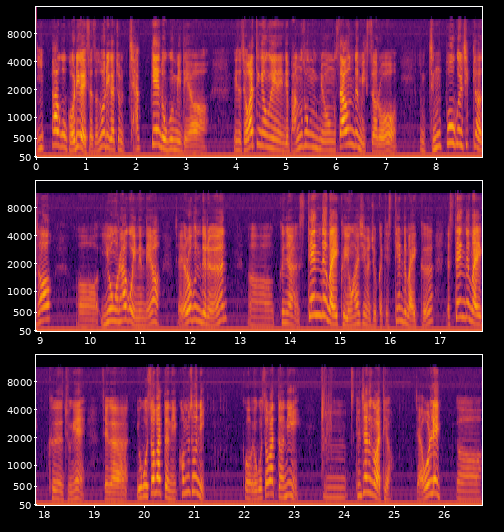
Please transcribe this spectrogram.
입하고 거리가 있어서 소리가 좀 작게 녹음이 돼요. 그래서 저 같은 경우에는 이제 방송용 사운드 믹서로 좀 증폭을 시켜서 어, 이용을 하고 있는데요. 자, 여러분들은 어, 그냥 스탠드 마이크 이용하시면 좋을 것 같아요. 스탠드 마이크. 자, 스탠드 마이크 중에 제가 요거 써봤더니 컴소닉 거 요거 써봤더니 음, 괜찮은 것 같아요. 자, 원래 어,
